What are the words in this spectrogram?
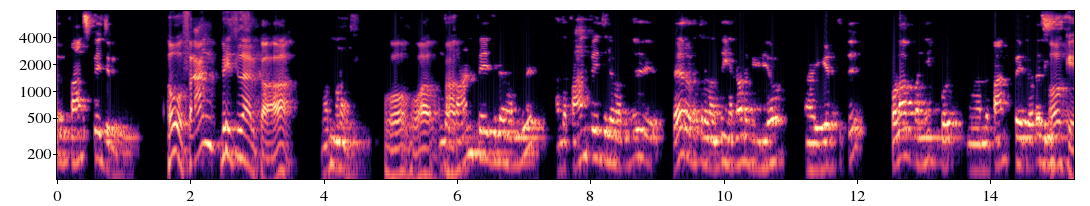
ஒரு ஃபேன்ஸ் பேஜ் இருக்கு. ஓ ஃபேன் பேஜ்லாம் இருக்கா? ஆமா. ஓ வா அந்த ஃபேன் பேஜ்ல வந்து அந்த ஃபேன் பேஜ்ல வந்து வேற இடத்துல வந்து என்னோட வீடியோ எடுத்துட்டு கொலாப் பண்ணி அந்த ஃபேன் பேஜோட ஓகே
